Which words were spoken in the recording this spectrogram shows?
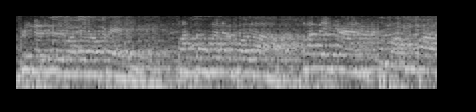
Brinalik lima minope. Patungan ang bola. Balikan. Bumamba.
